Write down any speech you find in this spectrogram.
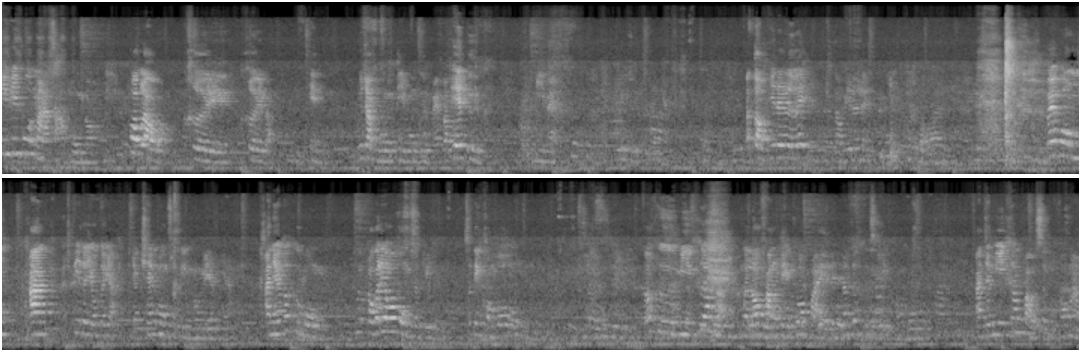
ที่พี่พูดมาสามวงเนาะพวกเราเคยเคยแบบเห็นรู้จักวงดนตรีวงอื่นไหมประเภทอื่นมีไหมอะตอบพี่ได้เลยตอบพี่ได้เลย ไม่วงอะพี่จะยกตัวอย่างอย่างเช่นวงสตริงโรงเรียนเนี้ย อันนี้ก็คือวงเขาก็เรียกว่าวงสตริงสตริงคอมโบก็คือมีเครื่องแบบเหมือนเราฟังเพลงทั่วไปนั่นก็คือสตริงคอมโบอาจจะมีเครื่องเป่าเสริมเข้ามา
